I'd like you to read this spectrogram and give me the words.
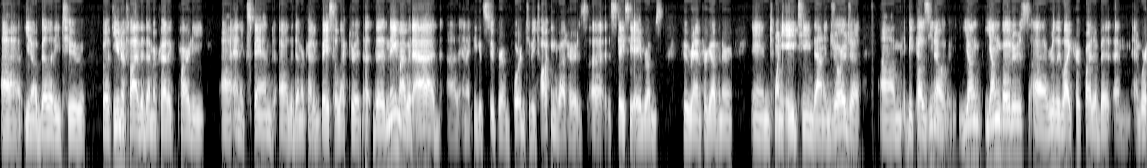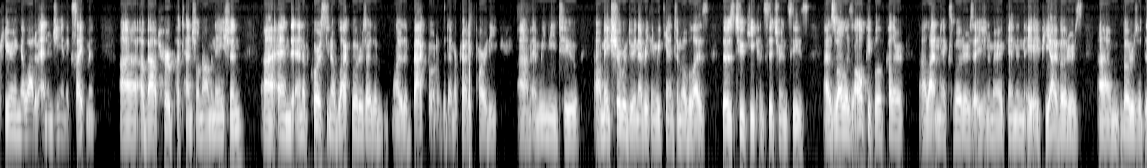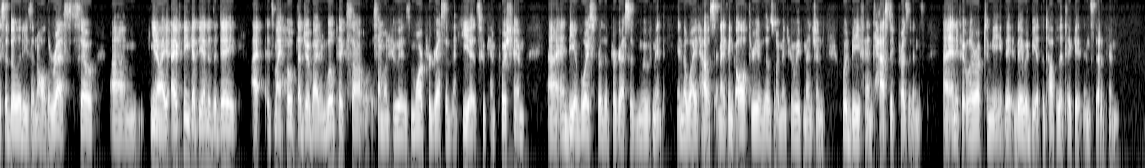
uh you know ability to both unify the Democratic Party uh, and expand uh, the Democratic base electorate. the name I would add, and I think it's super important to be talking about her, is, is Stacey Abrams, who ran for governor in 2018 down in Georgia um, because you know young young voters uh, really like her quite a bit, and and we're hearing a lot of energy and excitement uh, about her potential nomination. Uh, and and of course, you know, black voters are the are the backbone of the Democratic Party, um, and we need to uh, make sure we're doing everything we can to mobilize those two key constituencies, as well as all people of color, uh, Latinx voters, Asian American, and AAPI voters um, voters with disabilities, and all the rest. So, um, you know, I, I, think at the end of the day, I, it's my hope that Joe Biden will pick some, someone who is more progressive than he is, who can push him uh, and be a voice for the progressive movement in the White House. And I think all three of those women who we've mentioned would be fantastic presidents. Uh, and if it were up to me, they, they would be at the top of the ticket instead of him.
